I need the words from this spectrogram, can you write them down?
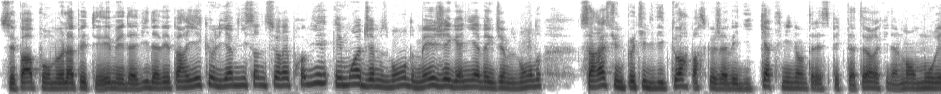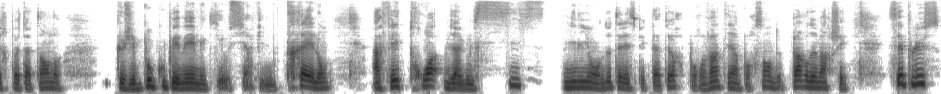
c'est pas pour me la péter, mais David avait parié que Liam Neeson serait premier et moi James Bond, mais j'ai gagné avec James Bond. Ça reste une petite victoire parce que j'avais dit 4 millions de téléspectateurs et finalement Mourir peut attendre, que j'ai beaucoup aimé, mais qui est aussi un film très long, a fait 3,6 millions de téléspectateurs pour 21% de part de marché. C'est plus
